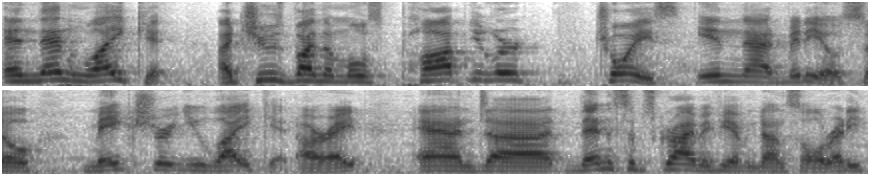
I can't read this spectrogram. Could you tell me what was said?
and then like it. I choose by the most popular choice in that video. So make sure you like it, all right? And uh, then subscribe if you haven't done so already.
